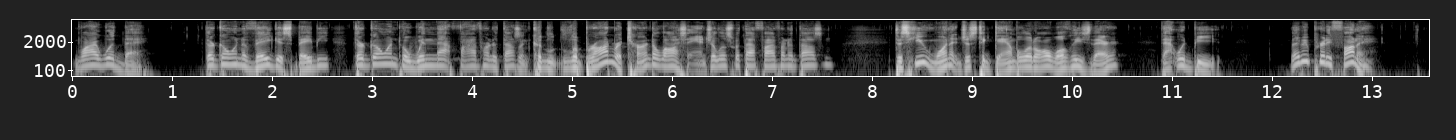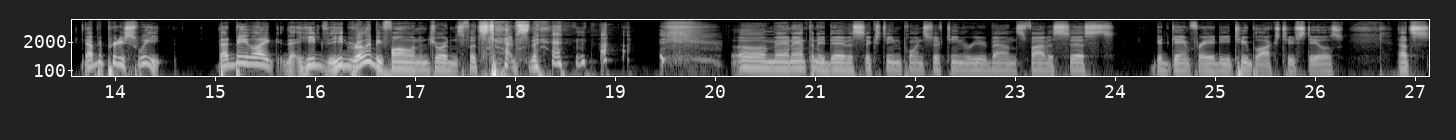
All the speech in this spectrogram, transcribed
Why would they? They're going to Vegas, baby. They're going to win that 500,000. Could LeBron return to Los Angeles with that 500,000? Does he want it just to gamble it all while he's there? That would be that'd be pretty funny. That'd be pretty sweet. That'd be like he'd he'd really be following in Jordan's footsteps then. oh man, Anthony Davis 16 points, 15 rebounds, 5 assists. Good game for AD, 2 blocks, 2 steals. That's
